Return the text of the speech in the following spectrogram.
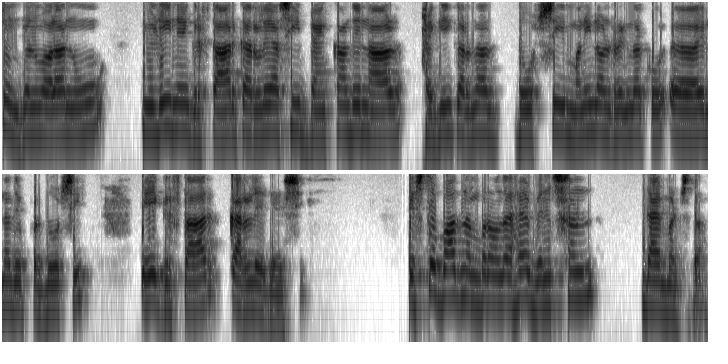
ਝੁੰਝਣਵਾਲਾ ਨੂੰ ਈਡੀ ਨੇ ਗ੍ਰਿਫਤਾਰ ਕਰ ਲਿਆ ਸੀ। ਬੈਂਕਾਂ ਦੇ ਨਾਲ ਠੱਗੀ ਕਰਨ ਦਾ ਦੋਸ਼ ਸੀ ਮਨੀ ਲਾਂਡਰਿੰਗ ਦਾ ਕੋ- ਇਹਨਾਂ ਦੇ ਉੱਪਰ ਦੋਸ਼ ਸੀ, ਇਹ ਗ੍ਰਿਫਤਾਰ ਕਰ ਲਏ ਗਏ ਸੀ। ਇਸ ਤੋਂ ਬਾਅਦ ਨੰਬਰ ਆਉਂਦਾ ਹੈ ਵਿਨਸਨ ਡਾਇਮੰਡਸ ਦਾ।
